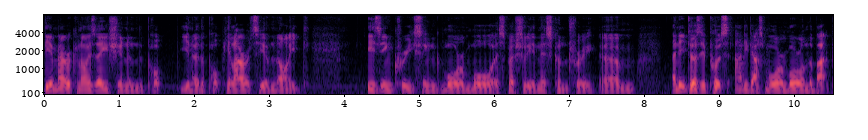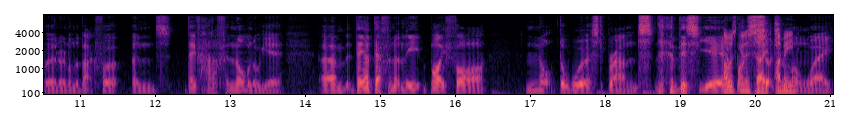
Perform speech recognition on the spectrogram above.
the Americanization and the pop, you know, the popularity of Nike is increasing more and more, especially in this country. Um, and it does. It puts Adidas more and more on the back burner and on the back foot, and they've had a phenomenal year. Um, they are definitely by far not the worst brands this year. I was gonna say, such I mean, long way.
